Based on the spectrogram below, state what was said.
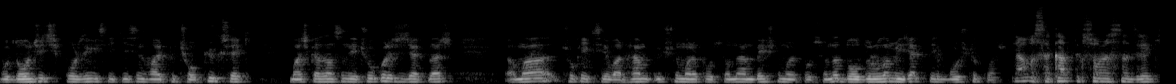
Bu Doncic Porzingis ikisinin hype'ı çok yüksek. Maç kazansın diye çok uğraşacaklar. Ama çok eksiği var. Hem 3 numara pozisyonda hem 5 numara pozisyonda doldurulamayacak bir boşluk var. Ya ama sakatlık sonrasında direkt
